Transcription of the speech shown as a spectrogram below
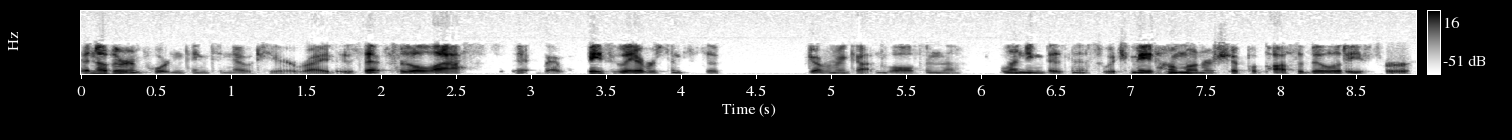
another important thing to note here, right, is that for the last basically ever since the government got involved in the lending business, which made homeownership a possibility for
